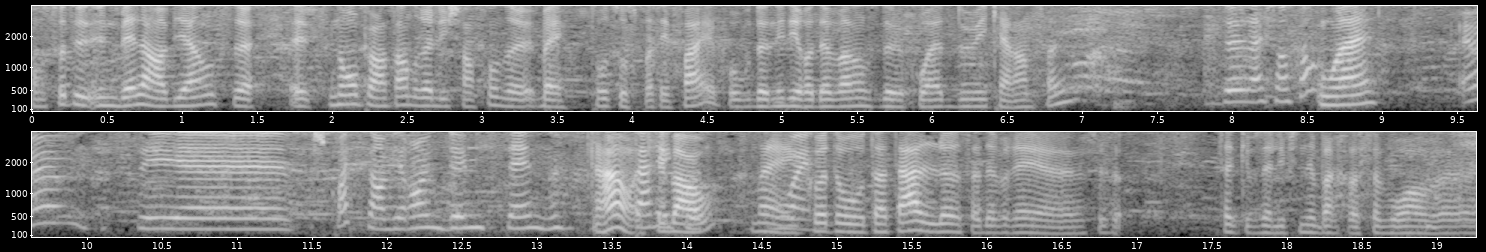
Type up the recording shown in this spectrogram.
on, on souhaite une, une belle ambiance. Euh, sinon, on peut entendre les chansons de ben, trop sur Spotify pour vous donner des redevances de quoi, 2 et 45. De la chanson, Ouais. Euh, c'est, euh, je crois que c'est environ une demi-scène. Ah ouais, c'est bon. Ben Ouais. écoute, au total là, ça devrait, euh, c'est ça. Peut-être que vous allez finir par recevoir euh,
